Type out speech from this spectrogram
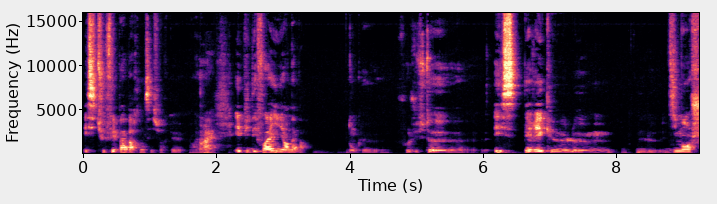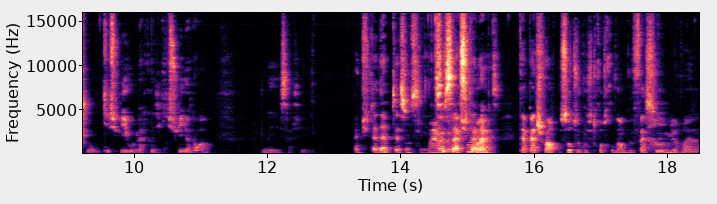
Et si tu le fais pas, par contre, c'est sûr que voilà. Ouais. Et puis des fois, il y en a pas. Donc euh, faut juste euh, espérer que le, le dimanche ou- qui suit ou le mercredi qui suit, il y en aura. Mais ça c'est Ah, tu t'adaptes, de toute façon, c'est. Ouais, c'est bah, ça, toute tu t'adaptes. ouais. T'as pas le choix. Surtout quand tu te retrouves un peu face au mur. euh,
